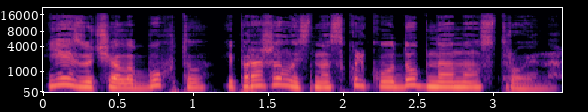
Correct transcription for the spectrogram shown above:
Я изучала бухту и поражалась, насколько удобно она устроена.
